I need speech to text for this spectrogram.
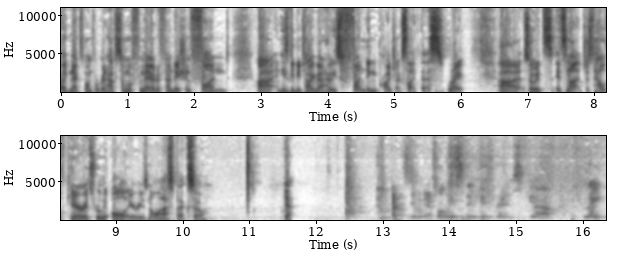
like next month, we're going to have someone from the IOTA Foundation Fund, uh, and he's going to be talking about how he's funding projects like this, right? Uh, so it's it's not just healthcare; it's really all areas and all aspects. So, yeah. I don't know if you have an answer. What is the difference, uh, like,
